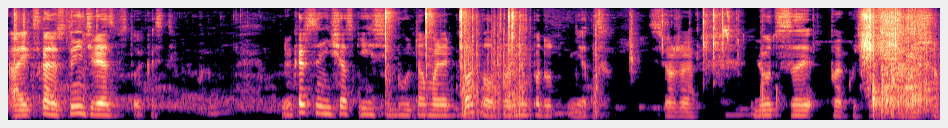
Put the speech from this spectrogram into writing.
А Экскалиус, ты не теряй стойкость. Мне кажется, они сейчас, если будут нормальный батл, то они упадут. Нет. Все же Люци прокрутился раньше.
